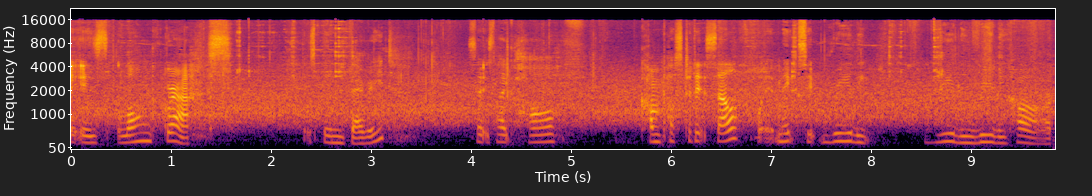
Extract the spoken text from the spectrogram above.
It is long grass that's been buried. So it's like half composted itself, but it makes it really, really, really hard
